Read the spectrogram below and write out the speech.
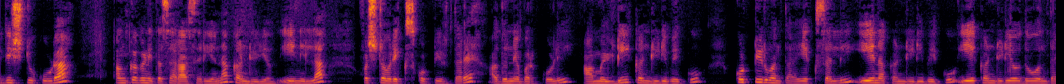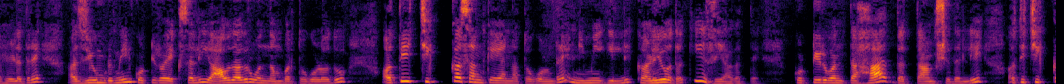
ಇದಿಷ್ಟು ಕೂಡ ಅಂಕಗಣಿತ ಸರಾಸರಿಯನ್ನು ಕಂಡುಹಿಡಿಯೋದು ಏನಿಲ್ಲ. ಫಸ್ಟ್ ಅವ್ರು ಎಕ್ಸ್ ಕೊಟ್ಟಿರ್ತಾರೆ, ಅದನ್ನೇ ಬರ್ಕೊಳ್ಳಿ. ಆಮೇಲೆ ಡಿ ಕಂಡುಹಿಡಿಬೇಕು. ಕೊಟ್ಟಿರುವಂಥ ಎಕ್ಸಲ್ಲಿ ಏನ ಕಂಡುಹಿಡಿಬೇಕು. ಎ ಕಂಡುಹಿಡಿಯೋದು ಅಂತ ಹೇಳಿದ್ರೆ ಅಸ್ಯೂಮ್ಡ್ ಮೀನ್ ಕೊಟ್ಟಿರೋ ಎಕ್ಸಲ್ಲಿ ಯಾವುದಾದ್ರೂ ಒಂದು ನಂಬರ್ ತೊಗೊಳ್ಳೋದು. ಅತಿ ಚಿಕ್ಕ ಸಂಖ್ಯೆಯನ್ನು ತೊಗೊಂಡ್ರೆ ನಿಮಗಿಲ್ಲಿ ಕಳೆಯೋದಕ್ಕೆ ಈಸಿ ಆಗುತ್ತೆ. ಕೊಟ್ಟಿರುವಂತಹ ದತ್ತಾಂಶದಲ್ಲಿ ಅತಿ ಚಿಕ್ಕ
